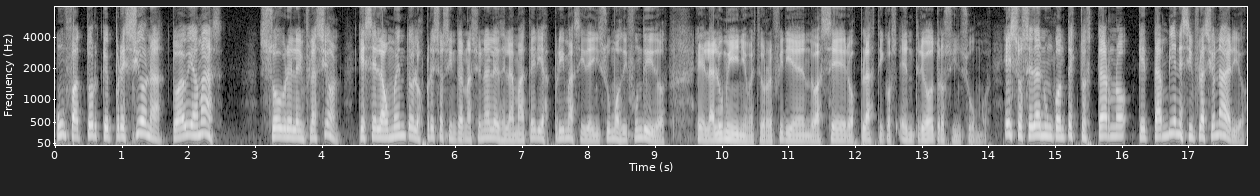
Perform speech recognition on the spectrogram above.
un factor que presiona todavía más sobre la inflación, que es el aumento de los precios internacionales de las materias primas y de insumos difundidos. El aluminio me estoy refiriendo, aceros, plásticos, entre otros insumos. Eso se da en un contexto externo que también es inflacionario,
